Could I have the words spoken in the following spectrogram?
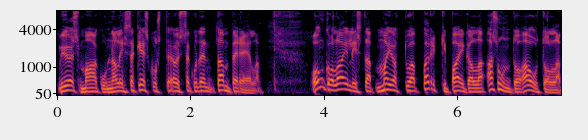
myös maakunnallisissa keskusteluissa, kuten Tampereella. Onko laillista majottua parkkipaikalla asuntoautolla,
